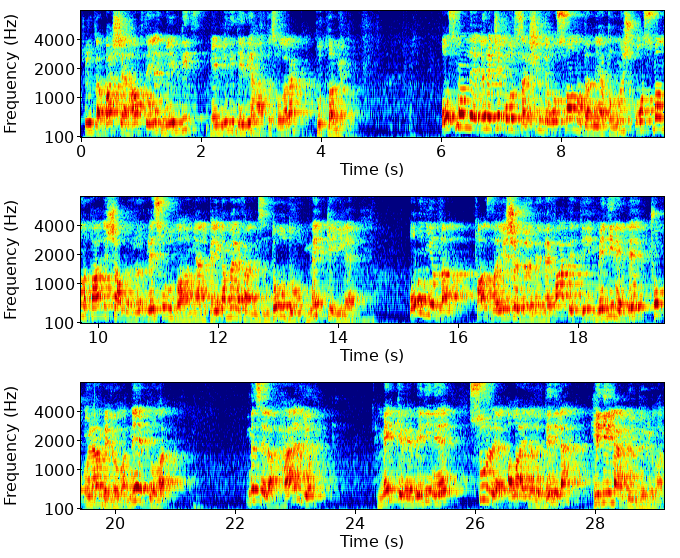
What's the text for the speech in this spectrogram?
Çocuklar başlayan hafta ile Mevlid, Mevlidi Nebi haftası olarak kutlanıyor. Osmanlı'ya dönecek olursak şimdi Osmanlı'da ne yapılmış? Osmanlı padişahları Resulullah'ın yani Peygamber Efendimizin doğduğu Mekke ile 10 yıldan fazla yaşadığı ve vefat ettiği Medine'ye de çok önem veriyorlar. Ne yapıyorlar? Mesela her yıl Mekke ve Medine'ye surre alayları denilen hediyeler gönderiyorlar.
